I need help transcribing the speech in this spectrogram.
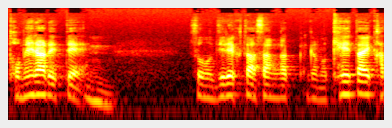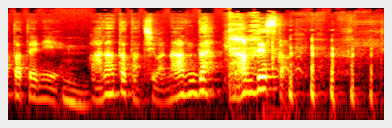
止められて、うん。そのディレクターさんがあの携帯片手に「うん。あなたたちは何だ？何ですか? 」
